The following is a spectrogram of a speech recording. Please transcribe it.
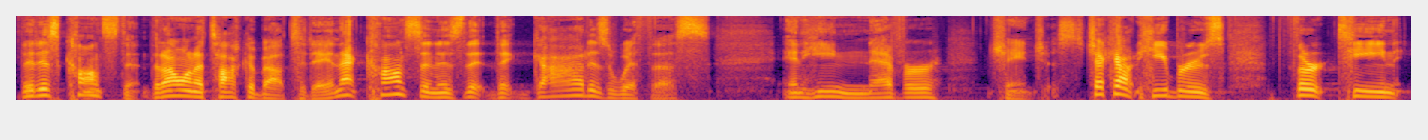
that is constant that I want to talk about today, and that constant is that, that God is with us and he never changes. Check out Hebrews 13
